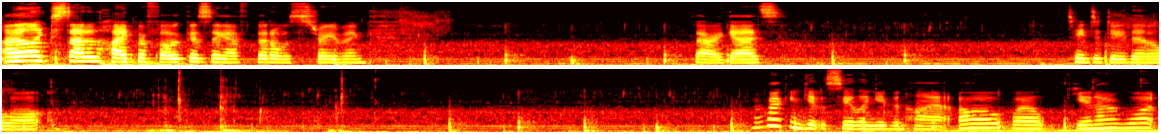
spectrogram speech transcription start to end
I like started hyper focusing. I forgot I was streaming. Sorry, guys. Tend to do that a lot. if I can get the ceiling even higher. Oh, well, you know what?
